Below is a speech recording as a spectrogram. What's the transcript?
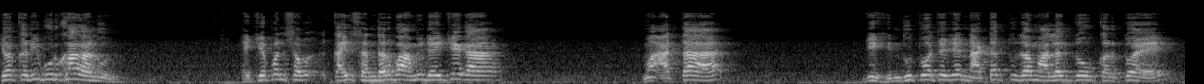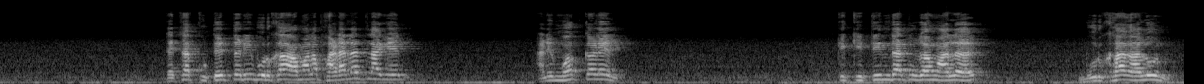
किंवा कधी बुरखा घालून? ह्याचे पण सव- काही संदर्भ आम्ही द्यायचे का? मग आता जे हिंदुत्वाचे जे नाटक तुझा मालक जो करतोय त्याचा कुठेतरी बुरखा आम्हाला फाडायलाच लागेल. आणि मग कळेल की कितींदा तुझा मालक बुरखा घालून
